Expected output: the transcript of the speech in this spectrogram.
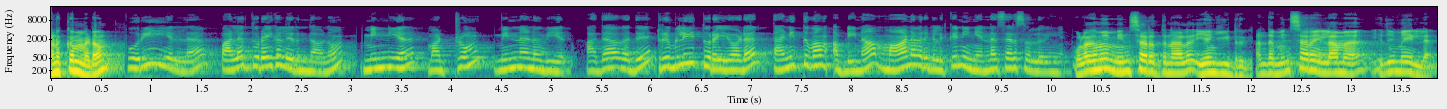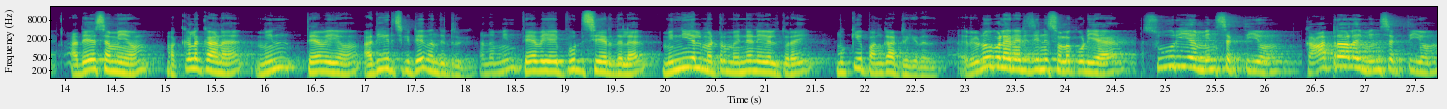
வணக்கம் மேடம். பொறியியல்ல பல துறைகள் இருந்தாலும் மின்னியல் மற்றும் மின்னணுவியல். அதாவது ட்ரிபிளி துறையோட தனித்துவம் அப்படின்னா மாணவர்களுக்கு நீங்க என்ன சார் சொல்லுவீங்க? உலகமே மின்சாரத்தினால இயங்கிட்டு இருக்கு. அந்த மின்சாரம் இல்லாம எதுவுமே இல்லை. அதே சமயம் மக்களுக்கான மின் தேவையும் அதிகரிச்சுக்கிட்டே வந்துட்டு இருக்கு. அந்த மின் தேவையை பூர்த்தி செய்யறதுல மின்னியல் மற்றும் மின்னணுவியல் துறை முக்கிய பங்காற்றுகிறது. ரினூவல் எனர்ஜின்னு சொல்லக்கூடிய சூரிய மின்சக்தியும் காற்றாலை மின்சக்தியும்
